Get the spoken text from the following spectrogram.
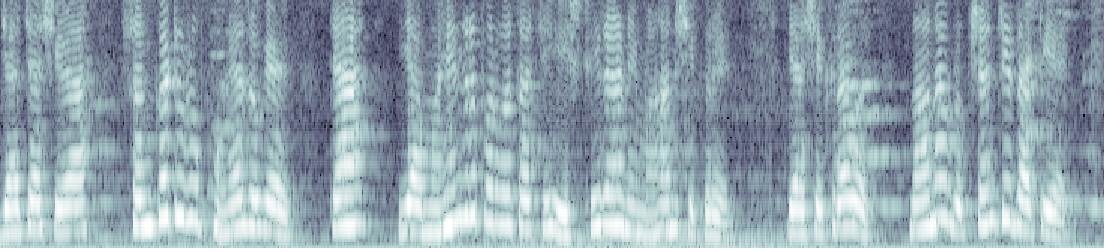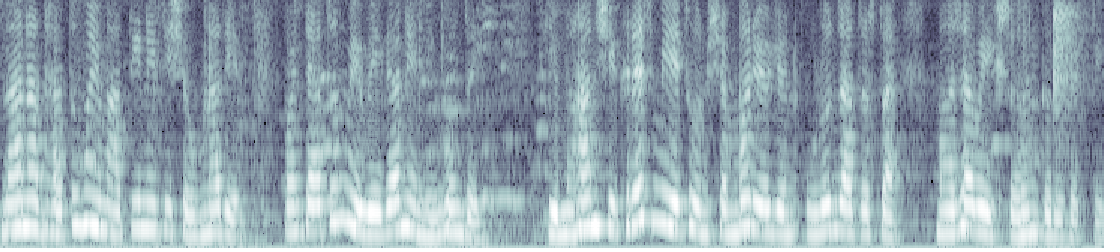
ज्याच्या शिळा संकटरूप होण्याजोग्या आहेत त्या या महेंद्र पर्वताची ही स्थिर आणि महान शिखरे या शिखरावर नाना वृक्षांची दाटी आहे नाना धातुमय मातीने ती शोभणारी आहे पण त्यातून मी वेगाने निघून जाईल ही महान शिखरेच मी येथून शंभर योजन उडून जात असता माझा वेग सहन करू शकतील.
